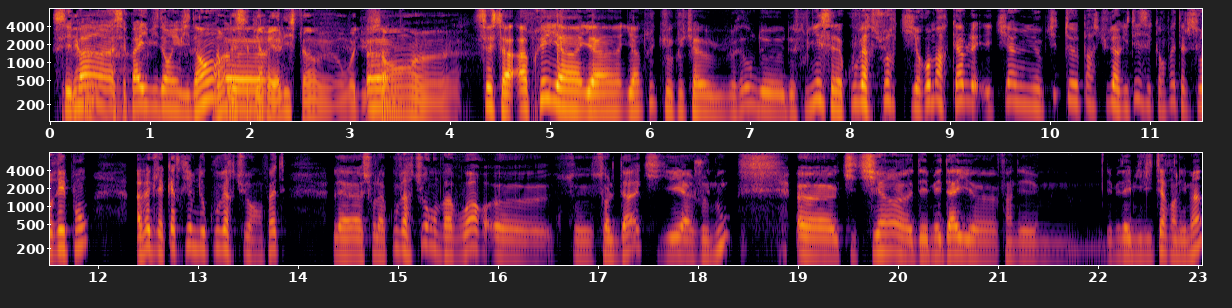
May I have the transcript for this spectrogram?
Euh, C'est pas, euh, c'est pas évident, évident. Non, mais c'est Euh, bien réaliste. Hein. On voit du euh, sang. euh, C'est ça. Après, il y a, y, a, y a un truc que, que tu as eu raison de, de souligner, c'est la couverture qui est remarquable et qui a une petite particularité, c'est qu'en fait, elle se répond avec la quatrième de couverture. En fait, la- sur la couverture, on va voir euh, ce soldat qui est à genoux, euh, qui tient euh, des médailles, euh, enfin des, des médailles militaires dans les mains.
